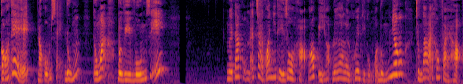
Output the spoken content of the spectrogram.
có thể nó cũng sẽ đúng, đúng không ạ? Bởi vì vốn dĩ người ta cũng đã trải qua như thế rồi, họ góp ý, họ đưa ra lời khuyên thì cũng có đúng, nhưng chúng ta lại không phải họ,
